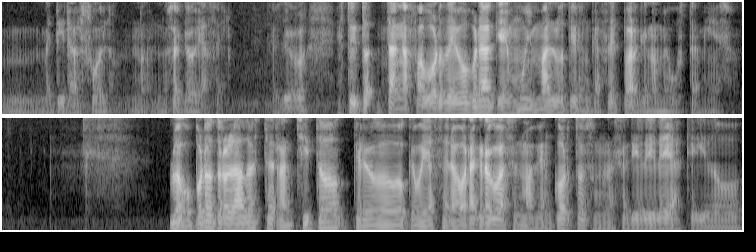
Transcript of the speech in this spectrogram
mm, me tira al suelo. No, no sé qué voy a hacer. Yo estoy tan a favor de obra que muy mal lo tienen que hacer para que no me guste a mí eso. Luego, por otro lado, este ranchito creo que voy a hacer ahora, creo que va a ser más bien corto, son una serie de ideas que he ido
